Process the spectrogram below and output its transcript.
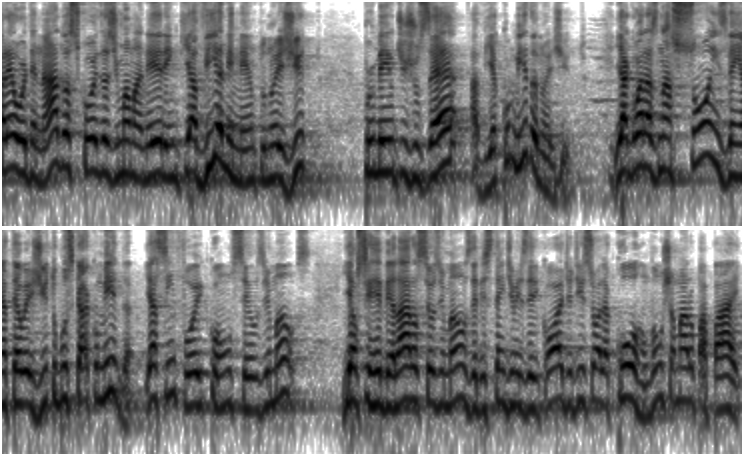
pré-ordenado as coisas de uma maneira em que havia alimento no Egito. Por meio de José, havia comida no Egito. E agora as nações vêm até o Egito buscar comida. E assim foi com os seus irmãos. E ao se revelar aos seus irmãos, eles têm de misericórdia e disse: Olha, corram, vão chamar o papai.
